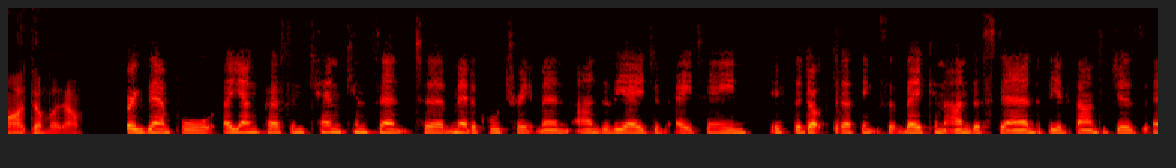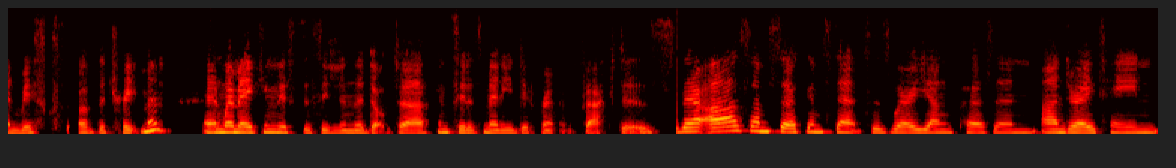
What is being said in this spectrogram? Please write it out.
മാറ്റം വരാം For example, a young person can consent to medical treatment under the age of 18 if the doctor thinks that they can understand the advantages and risks of the treatment. And when making this decision, the doctor considers many different factors. There are some circumstances where a young person under 18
